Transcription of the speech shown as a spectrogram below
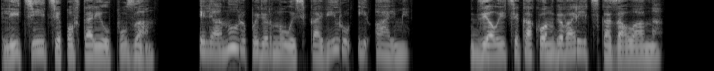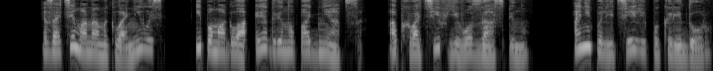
«Летите», — повторил Пузан. Элеонора повернулась к Авиру и Альме. «Делайте, как он говорит», — сказала она. Затем она наклонилась и помогла Эдвину подняться, обхватив его за спину. Они полетели по коридору.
